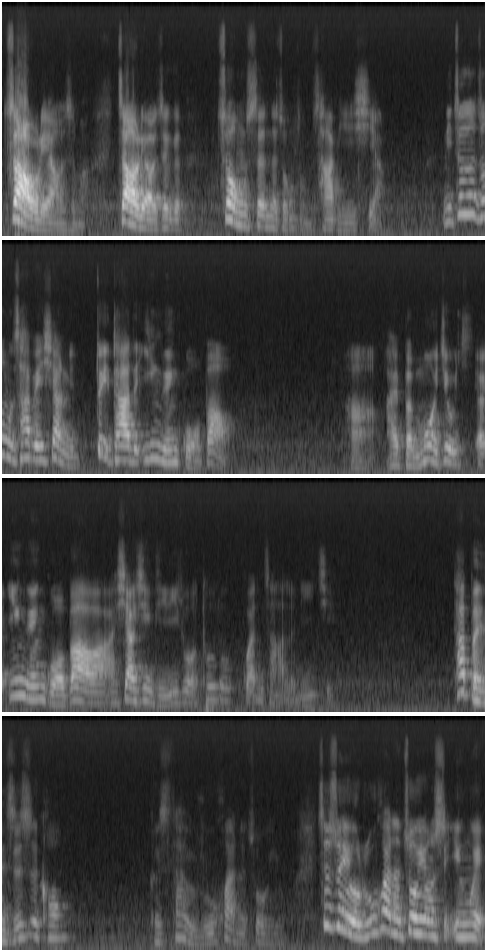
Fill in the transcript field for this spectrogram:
照料什么？照料这个众生的种种差别相。你众生种种差别相，你对他的因缘果报，啊，还本末就呃因缘果报啊，相性体力作，偷偷观察了理解。它本质是空，可是它有如幻的作用。之所以有如幻的作用，是因为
